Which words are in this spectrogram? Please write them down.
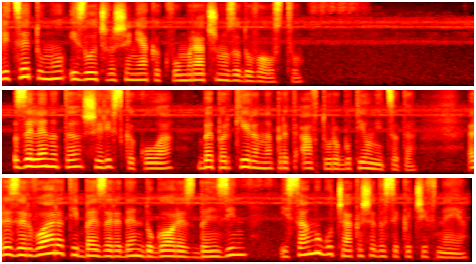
лицето му излъчваше някакво мрачно задоволство. Зелената шерифска кола бе паркирана пред автоработилницата. Резервуарът й бе зареден догоре с бензин и само го чакаше да се качи в нея.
